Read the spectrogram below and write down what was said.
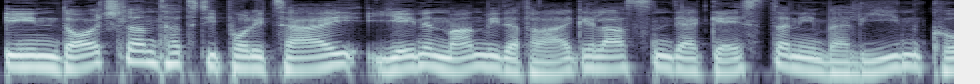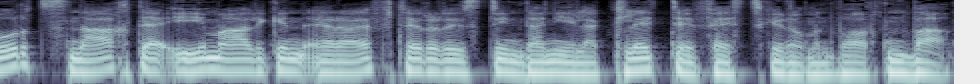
In Deutschland hat die Polizei jenen Mann wieder freigelassen, der gestern in Berlin kurz nach der ehemaligen RAF-Terroristin Daniela Klette festgenommen worden war.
